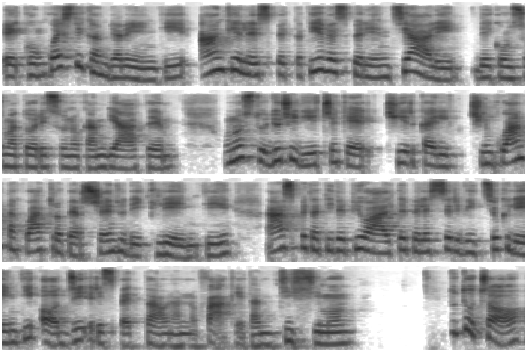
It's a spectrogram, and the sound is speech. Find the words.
e con questi cambiamenti anche le aspettative esperienziali dei consumatori sono cambiate. Uno studio ci dice che circa il 54% dei clienti ha aspettative più alte per il servizio clienti oggi rispetto a un anno fa, che è tantissimo. Tutto ciò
